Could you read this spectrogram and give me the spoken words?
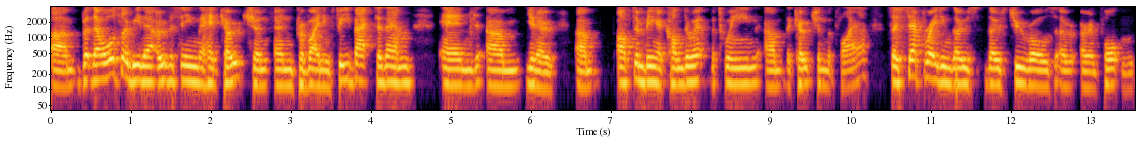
um, but they'll also be there overseeing the head coach and, and providing feedback to them, and um, you know, um, often being a conduit between the coach and the player. So separating those those two roles are, are important,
